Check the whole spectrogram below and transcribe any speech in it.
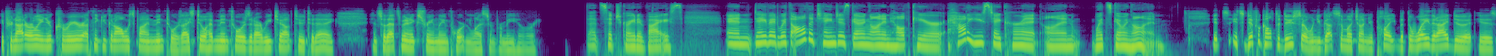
if you're not early in your career, I think you can always find mentors. I still have mentors that I reach out to today. And so that's been an extremely important lesson for me, Hillary. That's such great advice. And David, with all the changes going on in healthcare, how do you stay current on what's going on? It's it's difficult to do so when you've got so much on your plate. But the way that I do it is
